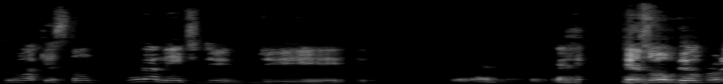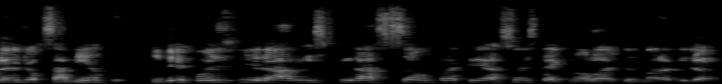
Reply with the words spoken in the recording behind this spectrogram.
por uma questão puramente de, de é, resolver um problema de orçamento, e depois viraram inspiração para criações tecnológicas maravilhosas.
